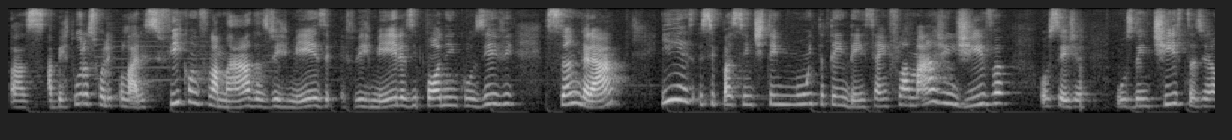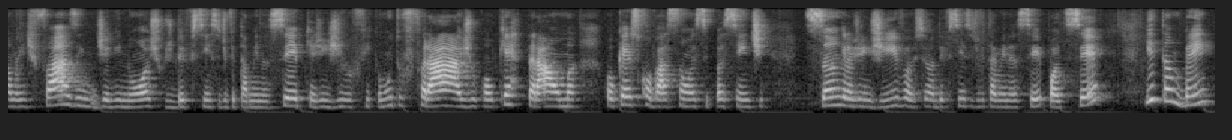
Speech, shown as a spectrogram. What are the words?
as aberturas foliculares ficam inflamadas, vermelhas, vermelhas e podem inclusive sangrar. E esse paciente tem muita tendência a inflamar a gengiva, ou seja, os dentistas geralmente fazem diagnóstico de deficiência de vitamina C, porque a gengiva fica muito frágil, qualquer trauma, qualquer escovação, esse paciente sangra a gengiva, isso é uma deficiência de vitamina C, pode ser. E também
